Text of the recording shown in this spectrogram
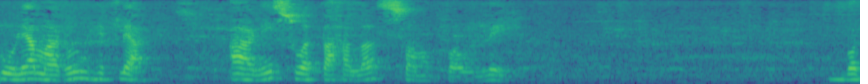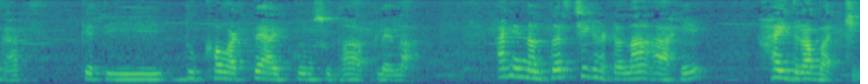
गोळ्या मारून घेतल्या आणि स्वतःला संपवले. बघा किती दुःख वाटते ऐकून सुद्धा आपल्याला. आणि नंतरची घटना आहे हैदराबादची.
